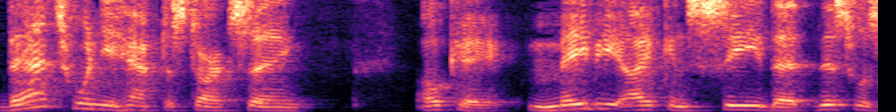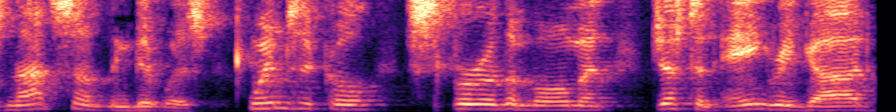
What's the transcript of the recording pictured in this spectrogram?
That's when you have to start saying, okay, maybe I can see that this was not something that was whimsical, spur of the moment, just an angry God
